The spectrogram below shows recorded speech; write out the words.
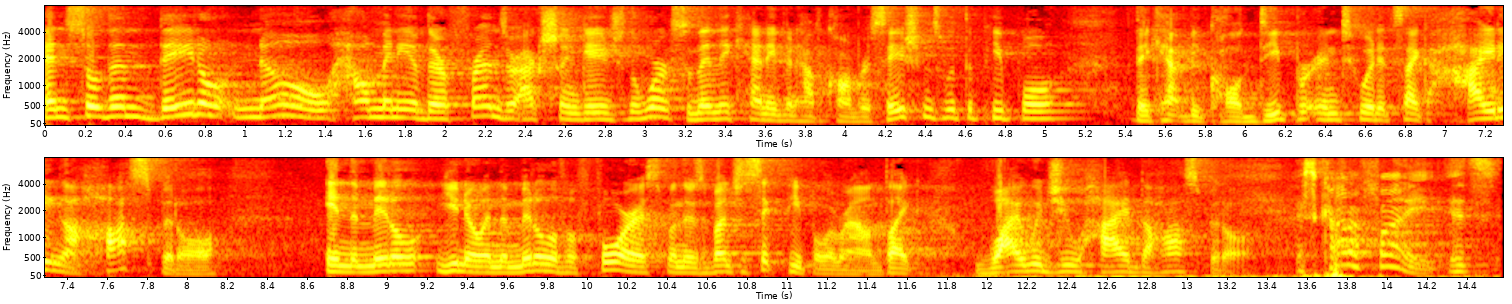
And so then they don't know how many of their friends are actually engaged in the work. So then they can't even have conversations with the people. They can't be called deeper into it. It's like hiding a hospital in the middle, you know, in the middle of a forest when there's a bunch of sick people around. Like, why would you hide the hospital? It's kind of funny. It's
